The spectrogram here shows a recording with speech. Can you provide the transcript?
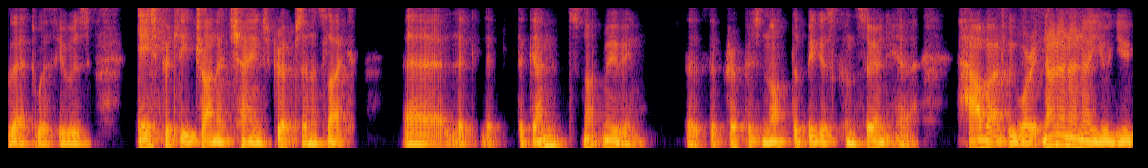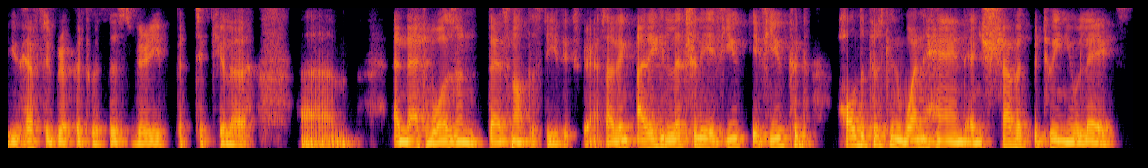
that with who was desperately trying to change grips and it's like uh, the, the the gun's not moving. The, the grip is not the biggest concern here how about we worry? No, no, no, no. You you you have to grip it with this very particular. Um, and that wasn't that's not the Steve experience. I think I think literally if you if you could hold the pistol in one hand and shove it between your legs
